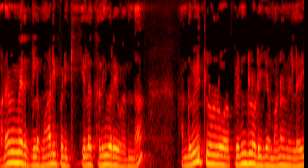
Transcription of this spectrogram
வடமேற்கில் மாடிப்படிக்கு கீழே கழிவறை வந்தால் அந்த வீட்டில் உள்ள பெண்களுடைய மனநிலை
